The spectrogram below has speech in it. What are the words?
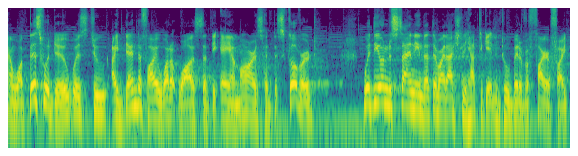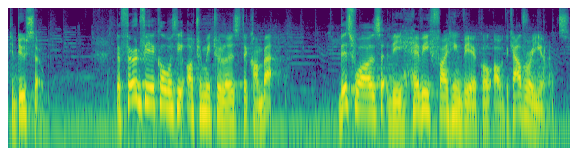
And what this would do was to identify what it was that the AMRs had discovered with the understanding that they might actually have to get into a bit of a firefight to do so. The third vehicle was the Automitrailleuse de Combat. This was the heavy fighting vehicle of the cavalry units.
